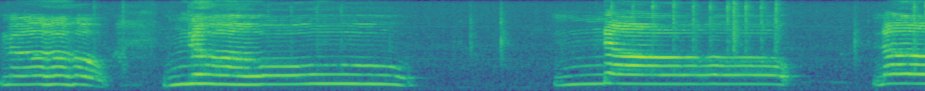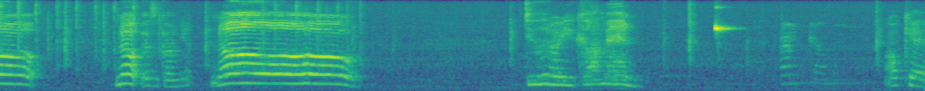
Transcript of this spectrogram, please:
No. No. No. No. No. Is it gone yet? No. Dude, are you coming? I'm coming. Okay.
